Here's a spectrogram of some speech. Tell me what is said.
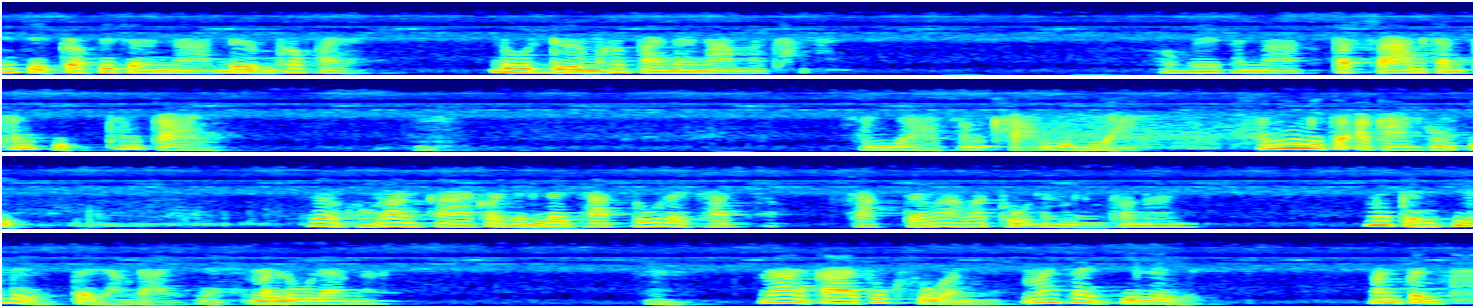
นี่จิตก็พิจารณาดื่มเข้าไป ดูดดื่มเข้าไปในนามธรรม เวทนาประสานกันทั้งจิตทั้งกาย สัญญาสังขารวิญญาณอันนี้มีแต่อาการของจิต เรื่องของร่างกายก็เห็นได้ชัดรู้ได้ชัดสักแต่ว่าวัตถุหนึ่งหนึ่งเท่านั้น ไม่เป็นกิเลสแต่อย่างใดเนี่ย มันรู้แล้วนะร่างกายทุกส่วนไม่ใช่กิเลสมันเป็นธ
